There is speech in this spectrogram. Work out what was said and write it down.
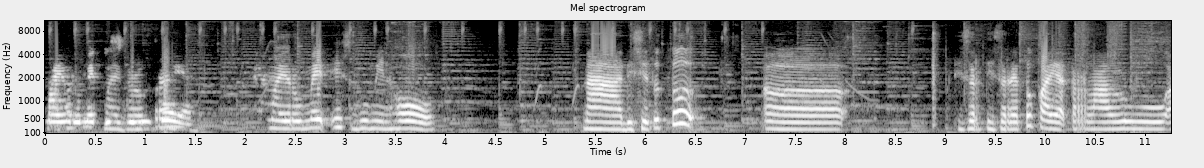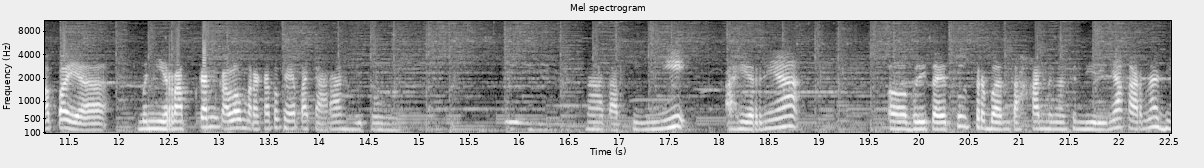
my roommate My is girlfriend. ya My Roommate is Gu Min Ho. Nah, di situ tuh eh teaser-teasernya tuh kayak terlalu apa ya menyiratkan kalau mereka tuh kayak pacaran gitu. Hmm. Nah, tapi akhirnya eh, berita itu terbantahkan dengan sendirinya karena di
